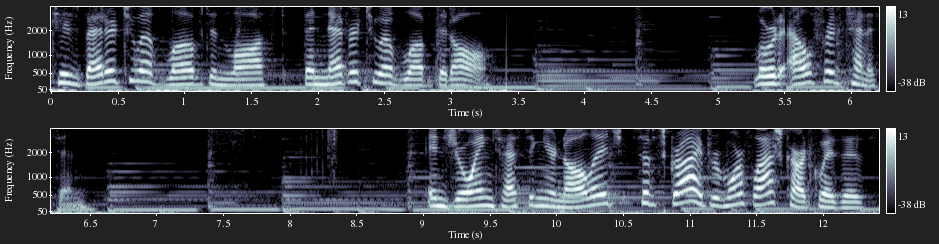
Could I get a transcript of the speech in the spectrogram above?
"'Tis better to have loved and lost than never to have loved at all." Lord Alfred Tennyson. Enjoying testing your knowledge? Subscribe for more flashcard quizzes.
